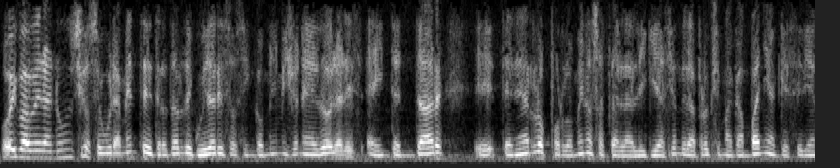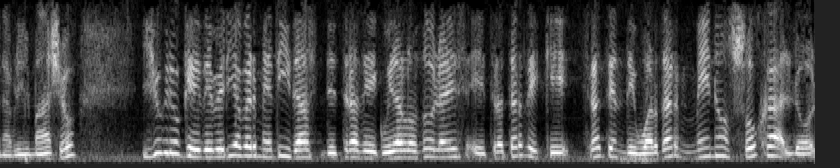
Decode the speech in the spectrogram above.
Hoy va a haber anuncios seguramente de tratar de cuidar esos 5 mil millones de dólares e intentar tenerlos por lo menos hasta la liquidación de la próxima campaña, que sería en abril-mayo. Y yo creo que debería haber medidas detrás de cuidar los dólares, eh, tratar de que traten de guardar menos soja los,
